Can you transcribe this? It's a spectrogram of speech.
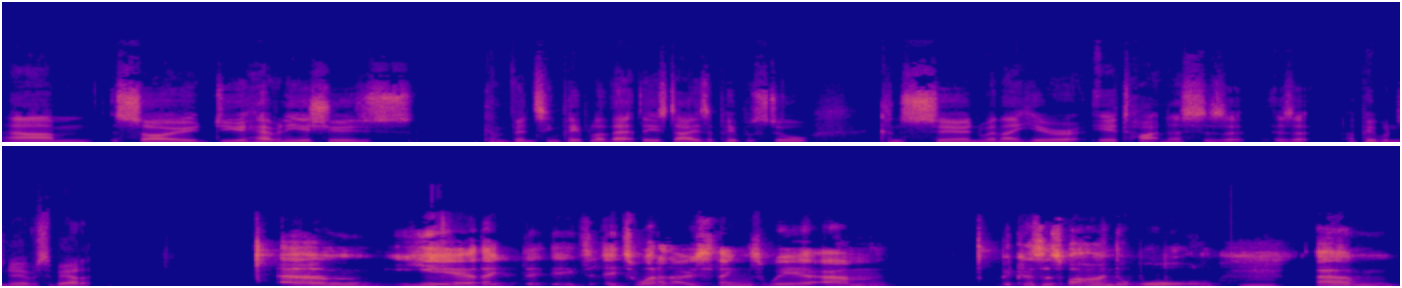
Um, so, do you have any issues convincing people of that these days? Are people still concerned when they hear air tightness? Is it is it are people nervous about it? Um, yeah, they, it's it's one of those things where um, because it's behind the wall, Mm. um,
